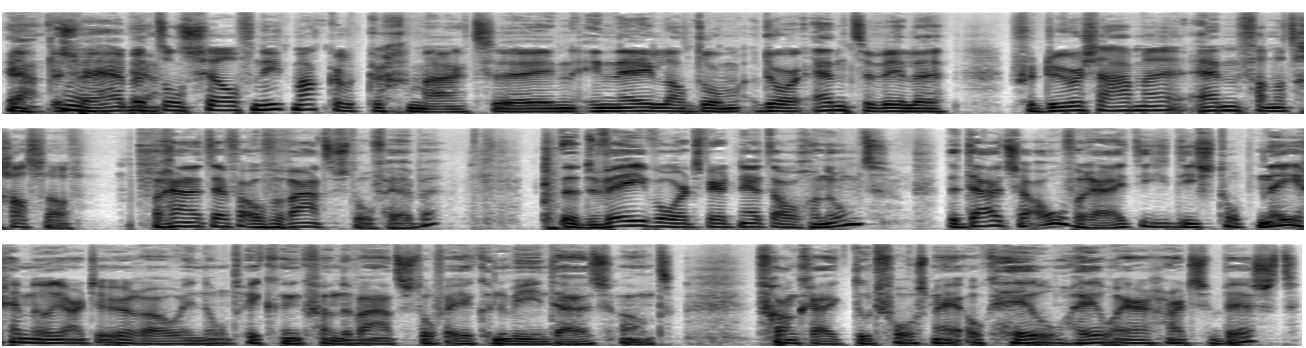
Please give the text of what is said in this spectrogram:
Ja, dus we hebben het onszelf niet makkelijker gemaakt uh, in, in Nederland door, door en te willen verduurzamen en van het gas af. We gaan het even over waterstof hebben. Het W-woord werd net al genoemd. De Duitse overheid die, die stopt 9 miljard euro in de ontwikkeling van de waterstofeconomie in Duitsland. Frankrijk doet volgens mij ook heel, heel erg hard zijn best.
